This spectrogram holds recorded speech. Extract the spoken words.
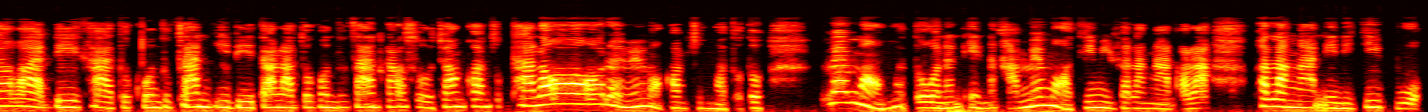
สวัสดีค่ะ ทุกคนทุกท่านยินดีต้อนรับทุกคนทุกท่านเข้าสู่ช่องความสุขทาโร่โดยแม่หมอความสุขหมอโตโตแม่หมอหัวนั่นเองนะคะ แม่หมอที่มีพลังงานออร่าพลังงาน energy บวก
